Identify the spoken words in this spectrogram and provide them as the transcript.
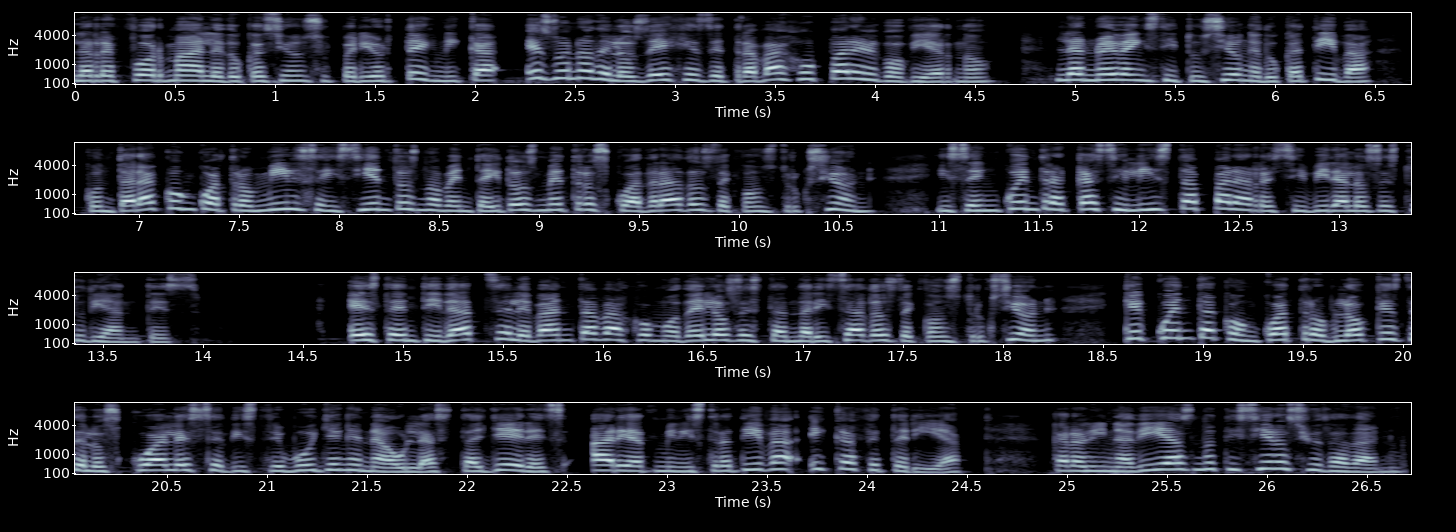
La reforma a la educación superior técnica es uno de los ejes de trabajo para el gobierno. La nueva institución educativa contará con 4.692 metros cuadrados de construcción y se encuentra casi lista para recibir a los estudiantes. Esta entidad se levanta bajo modelos estandarizados de construcción que cuenta con cuatro bloques de los cuales se distribuyen en aulas, talleres, área administrativa y cafetería. Carolina Díaz, Noticiero Ciudadano.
